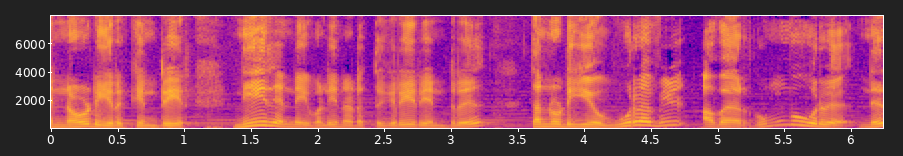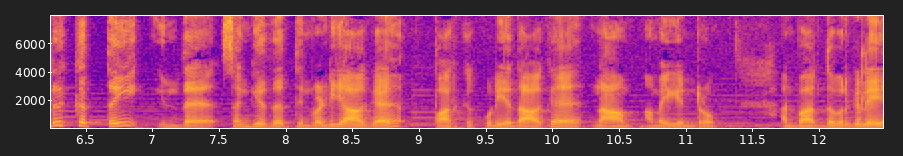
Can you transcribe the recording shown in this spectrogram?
என்னோடு இருக்கின்றீர். நீர் என்னை வழி நடத்துகிறீர் என்று தன்னுடைய உறவில் அவர் ரொம்ப ஒரு நெருக்கத்தை இந்த சங்கீதத்தின் வழியாக பார்க்கக்கூடியதாக நாம் அமைகின்றோம். அன்பார்ந்தவர்களே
